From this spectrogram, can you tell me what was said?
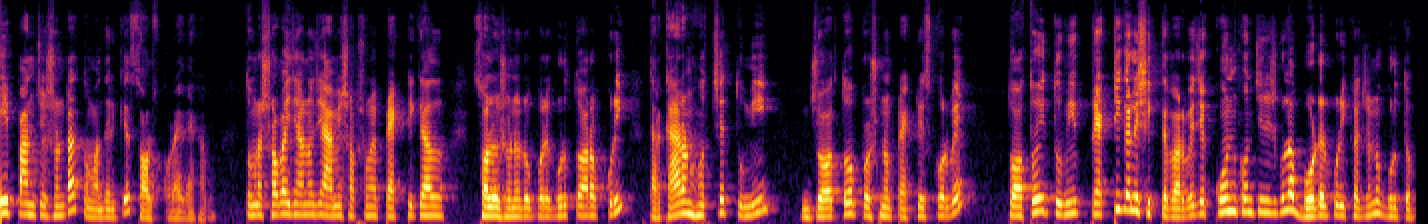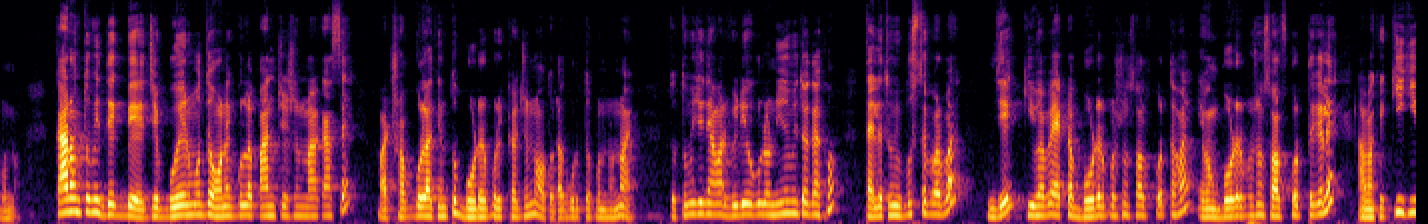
এই পাঞ্চুয়েশনটা তোমাদেরকে সলভ করাই দেখাবো। তোমরা সবাই জানো যে আমি সবসময় প্র্যাকটিক্যাল সলিউশনের উপরে গুরুত্ব আরোপ করি। তার কারণ হচ্ছে তুমি যত প্রশ্ন প্র্যাকটিস করবে, ততই তুমি প্র্যাকটিক্যালি শিখতে পারবে যে কোন কোন জিনিসগুলো বোর্ডের পরীক্ষার জন্য গুরুত্বপূর্ণ। কারণ তুমি দেখবে যে বইয়ের মধ্যে অনেকগুলো পাঞ্চুয়েশন মার্ক আছে। বাট সবগুলা কিন্তু বোর্ডের পরীক্ষার জন্য অতটা গুরুত্বপূর্ণ নয়। তো তুমি যদি আমার ভিডিওগুলো নিয়মিত দেখো তাহলে তুমি বুঝতে পারবা যে কীভাবে একটা বোর্ডের প্রশ্ন সলভ করতে হয় এবং বোর্ডের প্রশ্ন সলভ করতে গেলে আমাকে কি কি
